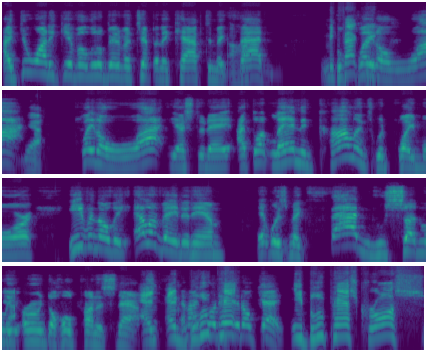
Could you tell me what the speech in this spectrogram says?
I do want to give a little bit of a tip of the cap to. McFadden, uh-huh. McFadden who played a lot. Yeah. Played a lot yesterday. I thought Landon Collins would play more, even though they elevated him it was McFadden who suddenly yeah. earned a whole ton of snaps. And and, and blue pa- he did okay. He blew past cross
